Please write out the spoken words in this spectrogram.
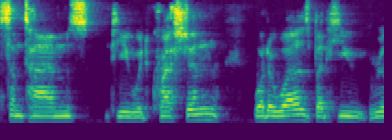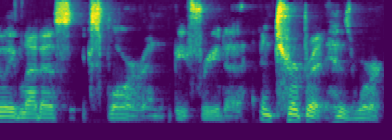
Sometimes he would question what it was, but he really let us explore and be free to interpret his work.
